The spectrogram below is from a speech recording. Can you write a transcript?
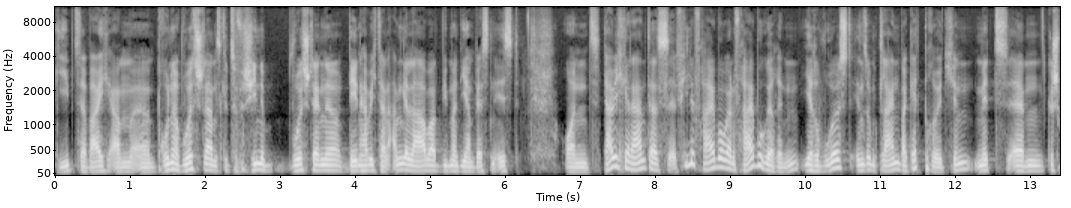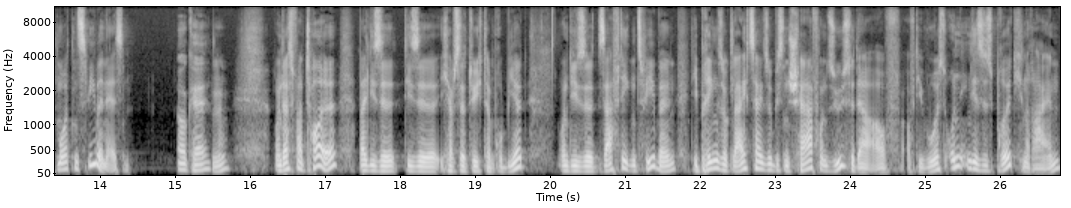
gibt. Da war ich am äh, Brunner Wurststand. Es gibt so verschiedene Wurststände, den habe ich dann angelabert, wie man die am besten isst. Und da habe ich gelernt, dass viele Freiburger und Freiburgerinnen ihre Wurst in so einem kleinen Baguettebrötchen mit ähm, geschmorten Zwiebeln essen. Okay. Ne? Und das war toll, weil diese, diese, ich habe es natürlich dann probiert, und diese saftigen Zwiebeln, die bringen so gleichzeitig so ein bisschen Schärfe und Süße da auf, auf die Wurst und in dieses Brötchen rein.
